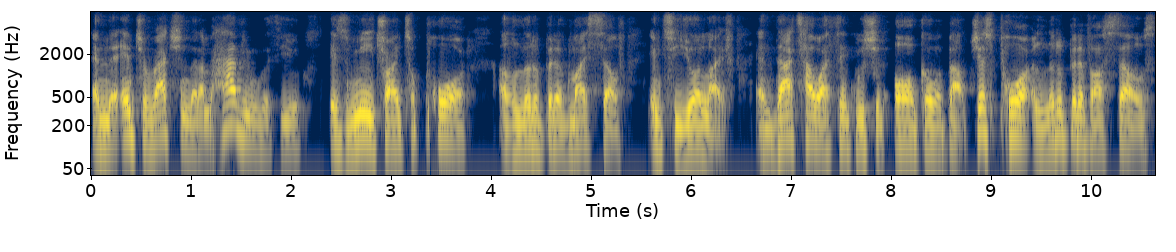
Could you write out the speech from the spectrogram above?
And the interaction that I'm having with you is me trying to pour a little bit of myself into your life. And that's how I think we should all go about. Just pour a little bit of ourselves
